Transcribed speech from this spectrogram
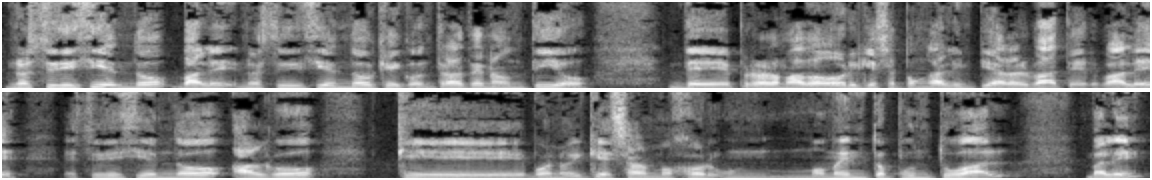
No estoy diciendo, ¿vale? No estoy diciendo que contraten a un tío de programador y que se ponga a limpiar el váter, ¿vale? Estoy diciendo algo que, bueno, y que es a lo mejor un momento puntual, ¿vale?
